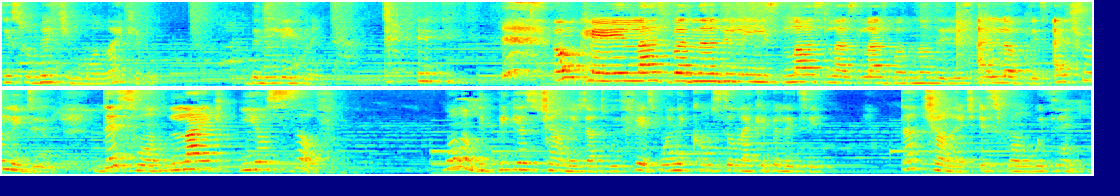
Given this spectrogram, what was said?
This will make you more likable. Believe me. okay, last but not the least, last, last, last but not the least, I love this. I truly do. This one, like yourself. One of the biggest challenges that we face when it comes to likability, that challenge is from within.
